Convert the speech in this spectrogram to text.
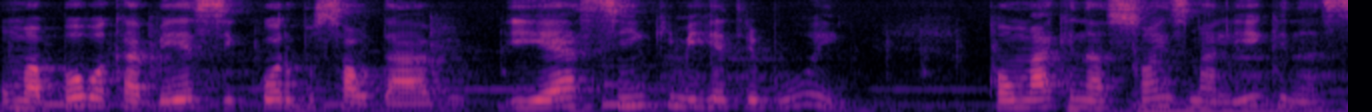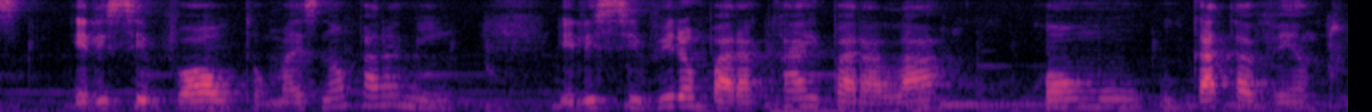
uma boa cabeça e corpo saudável, e é assim que me retribuem? Com maquinações malignas? Eles se voltam, mas não para mim. Eles se viram para cá e para lá como um catavento.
